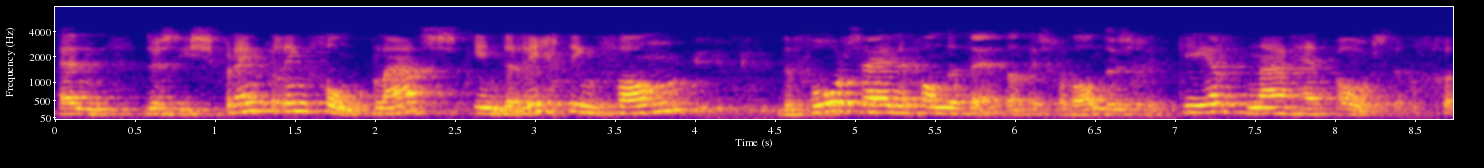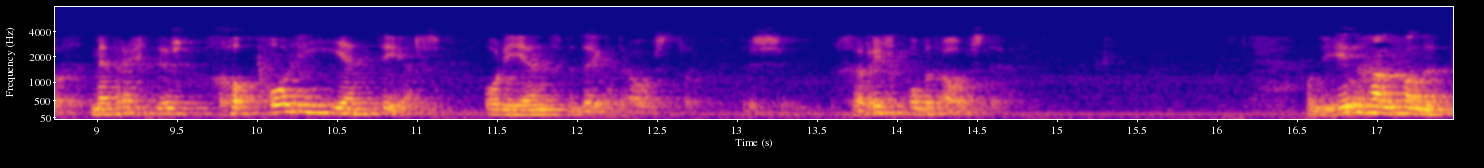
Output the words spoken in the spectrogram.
En dus die sprenkeling vond plaats in de richting van de voorzijde van de tent. Dat is gewoon dus gekeerd naar het oosten. met recht dus georiënteerd. Oriënt betekent oosten. Dus gericht op het oosten. Want die ingang van, de,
